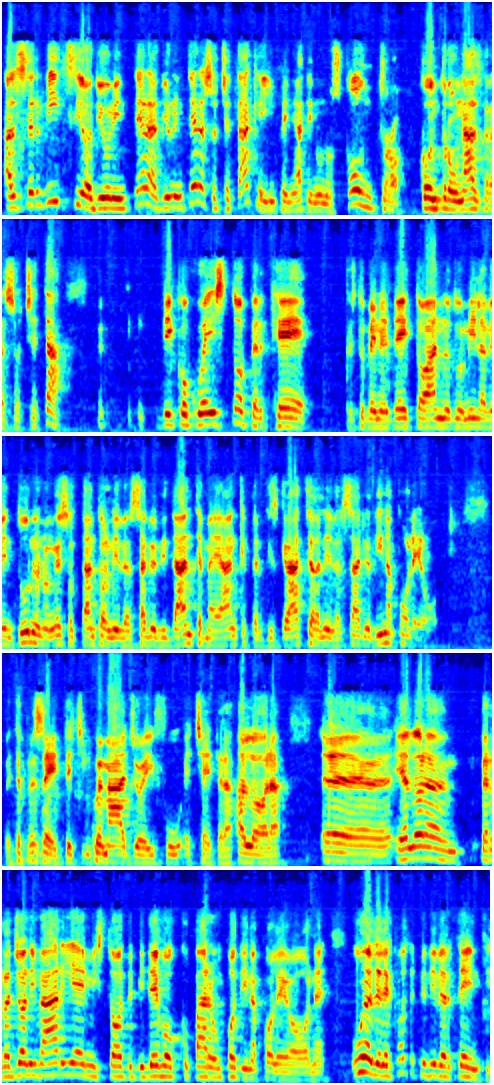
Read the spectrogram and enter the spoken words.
al servizio di un'intera, di un'intera società che è impegnata in uno scontro contro un'altra società. Dico questo perché questo benedetto anno 2021 non è soltanto l'anniversario di Dante, ma è anche per disgrazia l'anniversario di Napoleone. Avete presente 5 maggio e i fu, eccetera. Allora, eh, e allora per ragioni varie mi, sto, mi, devo occupare un po' di Napoleone. Una delle cose più divertenti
